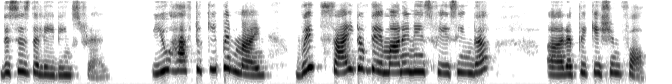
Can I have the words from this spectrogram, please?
this is the leading strand. You have to keep in mind which side of the mRNA is facing the uh, replication fork.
